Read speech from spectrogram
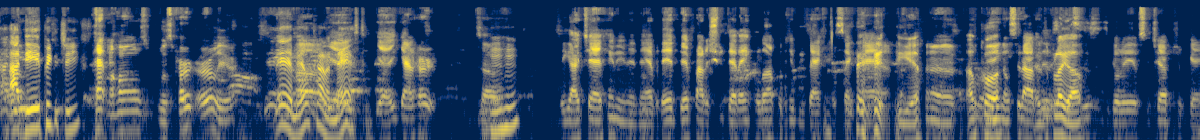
I did pick the Chiefs. Pat Mahomes was hurt earlier. Yeah, man, kind of yeah, nasty. Yeah, he got hurt. So hmm they got Chad Henne in there, but they they'll probably shoot that ankle up and he'll be back in the second half. yeah, Uh, Of course. ain't gonna sit out It's this, a playoff. This, this is to go to the AFC Championship game.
